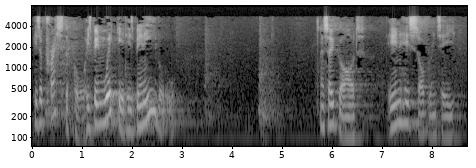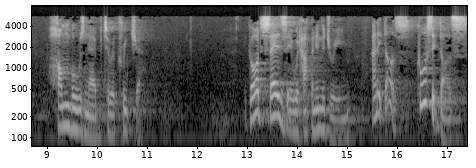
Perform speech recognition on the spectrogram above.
He's oppressed the poor. He's been wicked. He's been evil. And so God, in his sovereignty, humbles Neb to a creature. God says it would happen in the dream, and it does. Of course it does.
